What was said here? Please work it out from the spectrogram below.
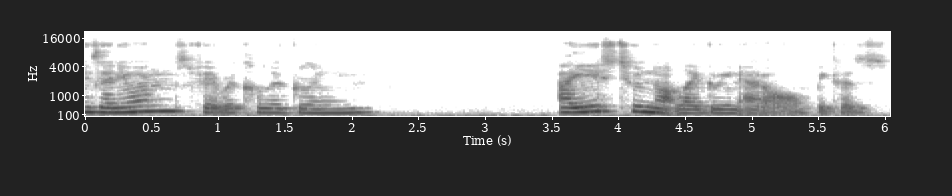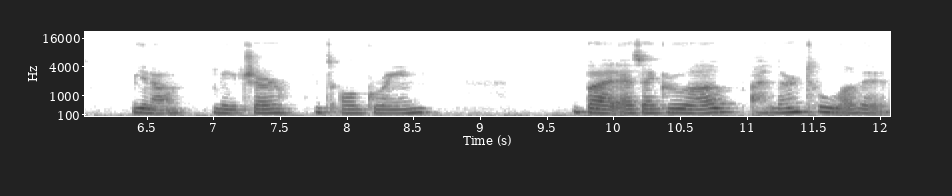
Is anyone's favorite color green? I used to not like green at all because, you know, nature, it's all green. But as I grew up, I learned to love it.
